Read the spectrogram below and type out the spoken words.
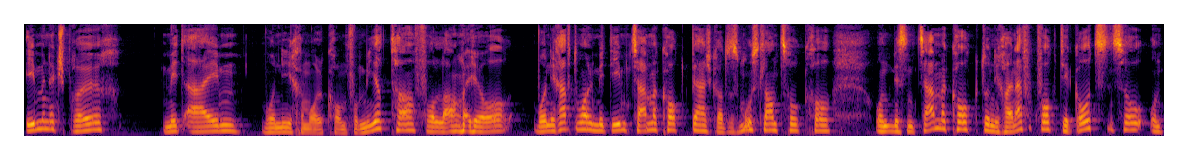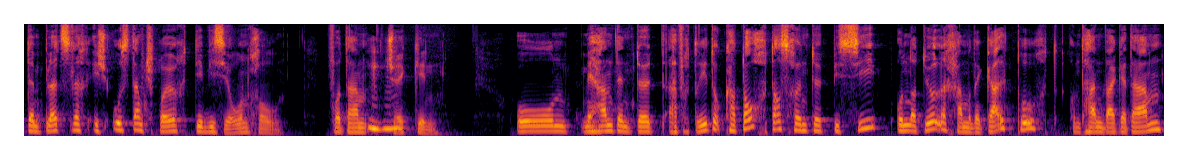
in einem Gespräch mit einem, wo ich einmal konformiert habe, vor langen Jahren, wo ich einfach mal mit ihm zusammengehockt bin, er ist gerade aus dem Ausland zurückgekommen, und wir sind zusammengehockt und ich habe ihn einfach gefragt, wie geht's denn so? Und dann plötzlich ist aus dem Gespräch die Vision gekommen, von dem mhm. Check-in. Und wir haben dann dort einfach drin gehabt, doch, das könnte etwas sein. Und natürlich haben wir dann Geld gebraucht und haben wegen dem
